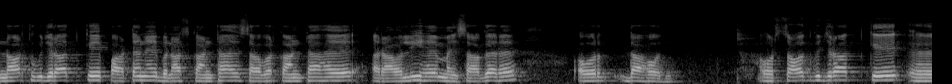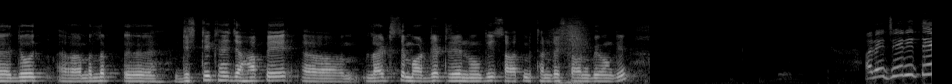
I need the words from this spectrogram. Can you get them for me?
नॉर्थ गुजरात के पाटन है, बनासकांठा है, साबरकांठा है, अरावली है, महिसागर है और दाहोद। और साउथ गुजरात के जो मतलब डिस्ट्रिक्ट है जहाँ पे लाइट से मॉडरेट रेन होगी, साथ में थंडर स्टॉर्म भी होंगे। અને જે રીતે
